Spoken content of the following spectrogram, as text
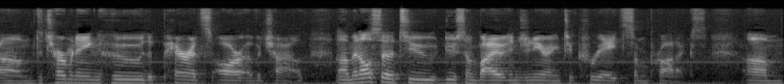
um, determining who the parents are of a child, um, and also to do some bioengineering to create some products. Um,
